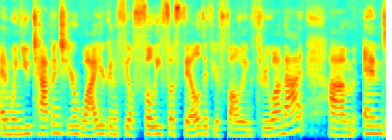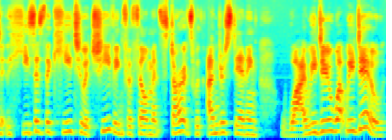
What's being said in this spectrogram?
And when you tap into your why, you're going to feel fully fulfilled if you're following through on that. Um, and he says the key to achieving fulfillment starts with understanding why we do what we do.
